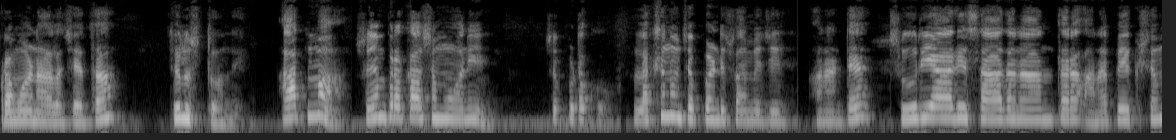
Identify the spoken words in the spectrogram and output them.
ప్రమాణాల చేత తెలుస్తుంది. ఆత్మ స్వయం ప్రకాశము అని చెప్పుటకు లక్షణం చెప్పండి స్వామీజీ అనంటే సూర్యాది సాధనాంతర అనపేక్షం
